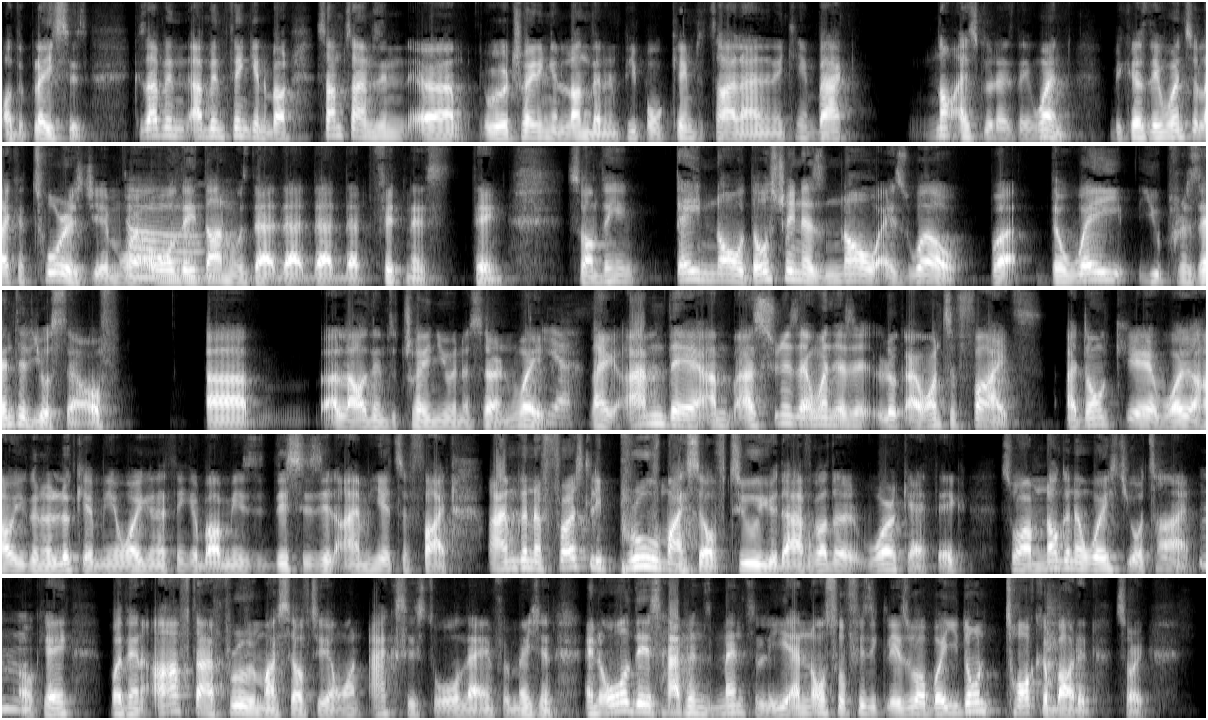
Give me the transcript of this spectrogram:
other places. Because I've been I've been thinking about sometimes in uh, we were training in London, and people came to Thailand and they came back not as good as they went because they went to like a tourist gym where all they Oh. done was that that that that fitness thing. So I'm thinking they know those trainers know as well, but the way you presented yourself uh, allow them to train you in a certain way. Yes. Like I'm there. I'm as soon as I went, I said, "Look, I want to fight. I don't care what, how you're gonna look at me or what you're gonna think about me. This is it. I'm here to fight. I'm gonna firstly prove myself to you that I've got a work ethic. So I'm not gonna waste your time. Okay. But then after I've proven myself to you, I want access to all that information. And all this happens mentally and also physically as well. But you don't talk about it. Sorry.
